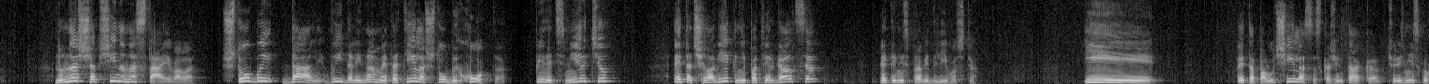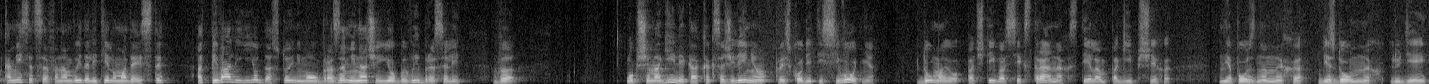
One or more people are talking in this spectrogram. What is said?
но наша община настаивала, чтобы дали, выдали нам это тело, чтобы ход перед смертью этот человек не подвергался этой несправедливостью. И это получилось, скажем так, через несколько месяцев нам выдали тело Модесты, отпевали ее достойным образом, иначе ее бы выбросили в общей могиле, как, к сожалению, происходит и сегодня. Думаю, почти во всех странах с телом погибших, неопознанных, бездомных людей.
